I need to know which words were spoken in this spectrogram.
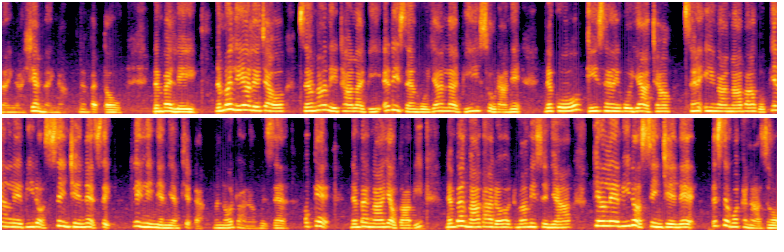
နိုင်တာရက်နိုင်တာနံပါတ်3နံပါတ်4နံပါတ်4ကလည်းကြောက်ဇန်ကနေထားလိုက်ပြီးအဲ့ဒီဇန်ကိုရလိုက်ပြီးဆိုတာနဲ့ငကိုဒီဇန်ကိုရချောင်းဇန်အင်္ဂါ၅ပါးကိုပြန်လဲပြီးတော့စင်ကျင်တဲ့စိတ်လှိမ့်လှိမ့်မြန်မြန်ဖြစ်တာမနှောတွာတာဝိဇန်ဟုတ်ကဲ့နံပါတ်5ရောက်သွားပြီနံပါတ်5ကတော့ဓမ္မမိတ်ဆွေများပြန်လဲပြီးတော့စင်ကျင်တဲ့ ပစ္စဝက္ခဏဇော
